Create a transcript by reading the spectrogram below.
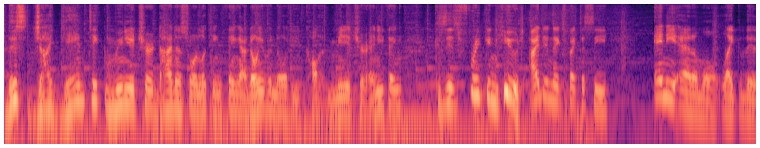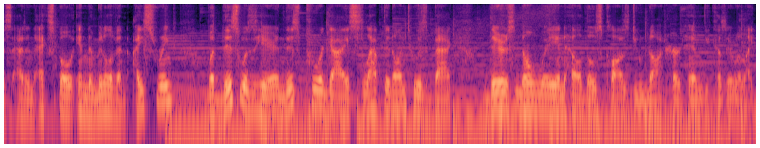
this gigantic miniature dinosaur looking thing, I don't even know if you call it miniature anything, because it's freaking huge. I didn't expect to see any animal like this at an expo in the middle of an ice rink, but this was here and this poor guy slapped it onto his back. There's no way in hell those claws do not hurt him because they were like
